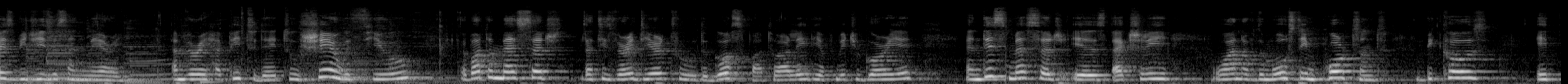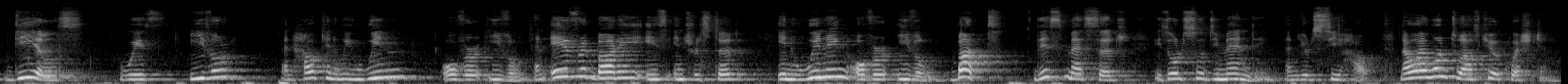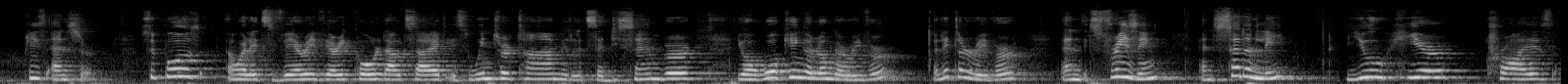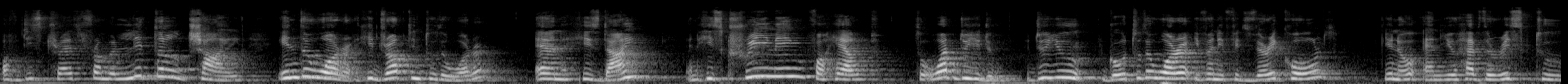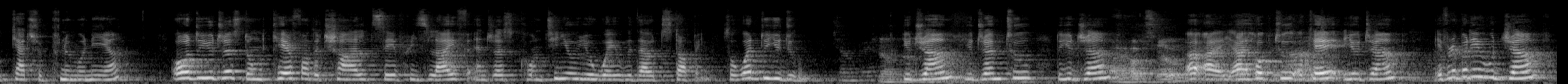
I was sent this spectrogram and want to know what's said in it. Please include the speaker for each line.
Speaker 1: Praise be Jesus and Mary. I'm very happy today to share with you about a message that is very dear to the Gospa, to Our Lady of Medjugorje. And this message is actually one of the most important because it deals with evil and how can we win over evil. And everybody is interested in winning over evil. But this message is also demanding, and you'll see how. Now, I want to ask you a question. Please answer. Suppose, well, it's very, very cold outside, it's winter time, let's say December, you're walking along a river, a little river, and it's freezing, and suddenly you hear cries of distress from a little child in the water. He dropped into the water and he's dying and he's screaming for help. So, what do you do? Do you go to the water even if it's very cold, you know, and you have the risk to catch a pneumonia? Or do you just don't care for the child, save his life, and just continue your way without stopping? So, what do you do?
Speaker 2: Jump.
Speaker 1: You jump? You jump too? Do you jump?
Speaker 2: I hope so.
Speaker 1: Uh, I, I hope to. Okay, you jump. Everybody would jump.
